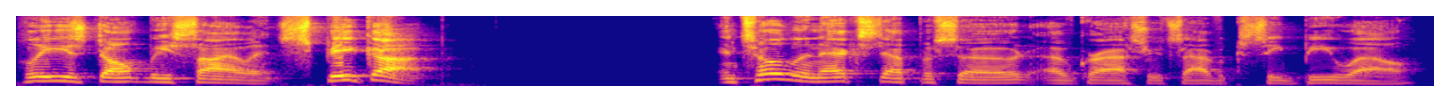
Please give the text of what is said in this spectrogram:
please don't be silent. Speak up. Until the next episode of Grassroots Advocacy, be well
